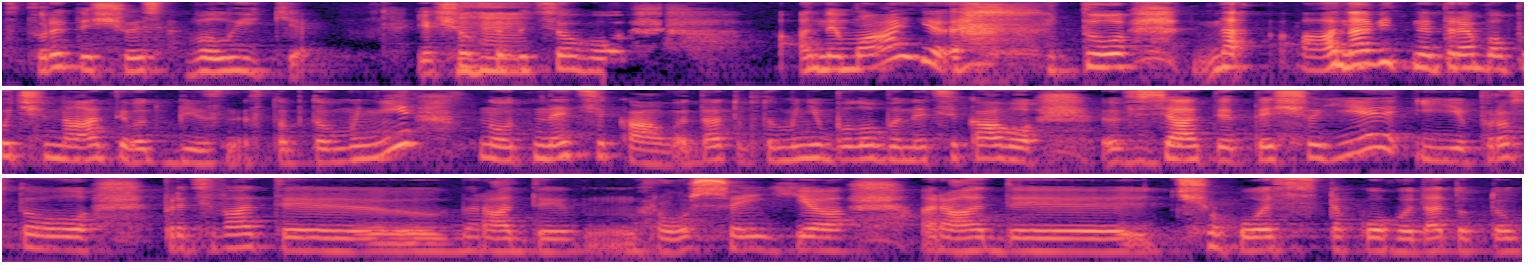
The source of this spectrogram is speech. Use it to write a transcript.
створити щось велике. Якщо в тебе цього немає, то на а навіть не треба починати от бізнес. Тобто мені ну от не цікаво. Да? Тобто мені було би не цікаво взяти те, що є, і просто працювати ради грошей, ради чогось такого, да? тобто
